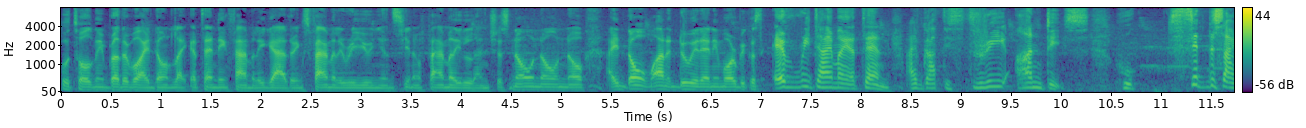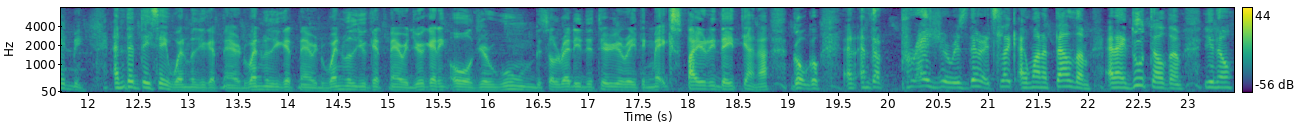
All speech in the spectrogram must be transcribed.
who told me, Brother Bo, I don't like attending family gatherings, family reunions, you know, family lunches. No, no, no. I don't want to do it anymore because every time I attend, I've got these three aunties who sit beside me. And then they say, When will you get married? When will you get married? When will you get married? You're getting old. Your womb is already deteriorating. May expiry date yan, ha? Go, go. And, and the pressure is there. It's like I want to tell them, and I do tell them, you know,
